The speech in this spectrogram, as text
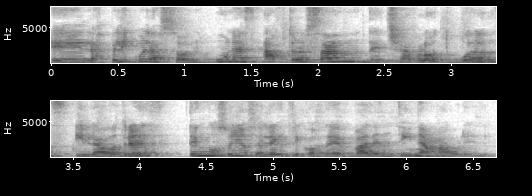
Eh, las películas son, una es After Sun de Charlotte Wells y la otra es Tengo sueños eléctricos de Valentina Maurel.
